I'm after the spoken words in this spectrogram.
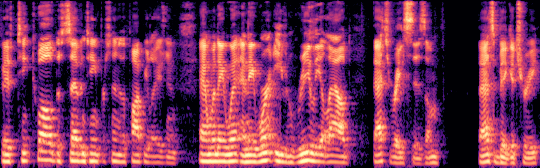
15, 12 to 17 percent of the population, and when they went and they weren't even really allowed. That's racism. That's bigotry.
